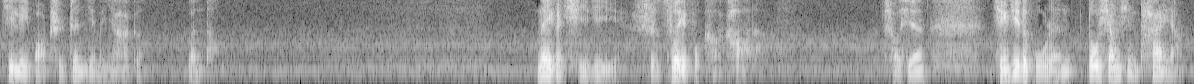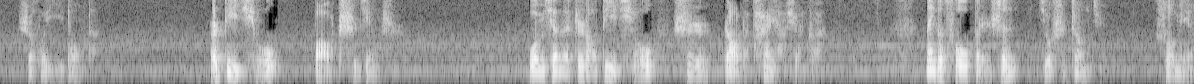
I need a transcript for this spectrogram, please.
尽力保持镇静的亚哥问道。那个奇迹是最不可靠的。首先，请记得古人都相信太阳是会移动的，而地球保持静止。我们现在知道地球是绕着太阳旋转。那个错误本身就是证据，说明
